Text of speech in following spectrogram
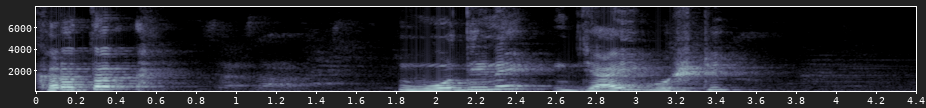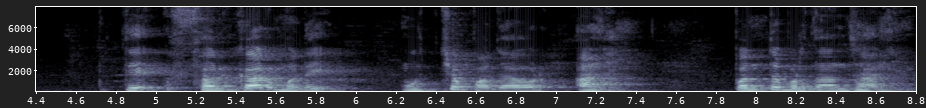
खरं तर मोदीने ज्याही गोष्टी ते सरकारमध्ये उच्च पदावर आले पंतप्रधान झाले.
